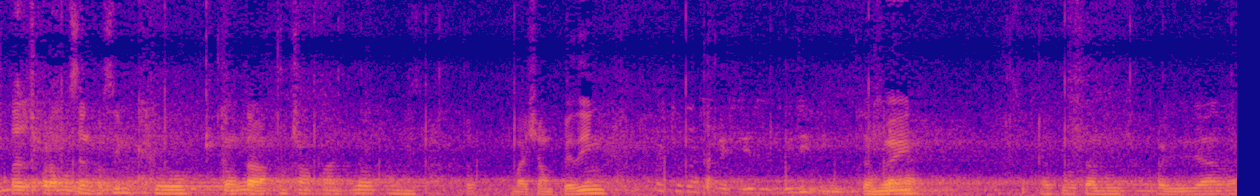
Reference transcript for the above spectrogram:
Estás a esperar você para cima? Estou. Então tá. Baixar um bocadinho. Também. A tua está muito falhada.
